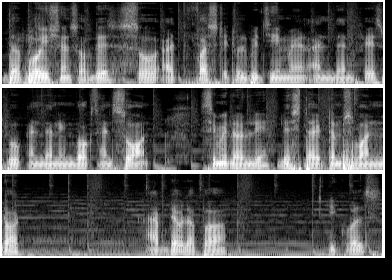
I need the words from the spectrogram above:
the positions of this. So at first it will be gmail and then facebook and then inbox and so on. Similarly list items one dot app developer equals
